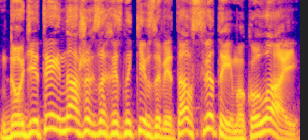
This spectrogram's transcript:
До дітей наших захисників завітав святий Миколай.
